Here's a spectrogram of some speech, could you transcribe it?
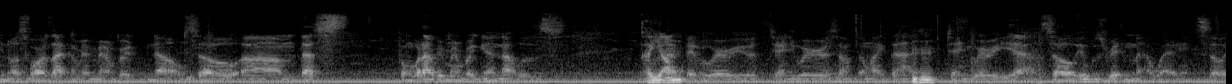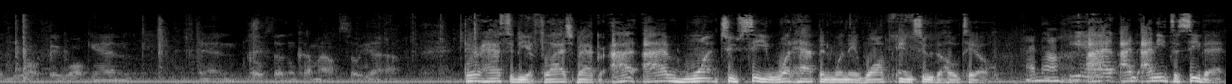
You know, as far as I can remember, no. So um, that's from what I remember. Again, that was A young. February or January or something like that. Mm-hmm. January, yeah. So it was written that way. So you walk, they walk in, and Ghost doesn't come out. So yeah. There has to be a flashback. I, I want to see what happened when they walked into the hotel. I know. Yeah. I, I, I need to see that.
